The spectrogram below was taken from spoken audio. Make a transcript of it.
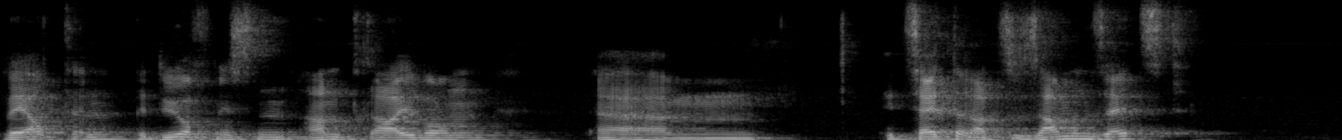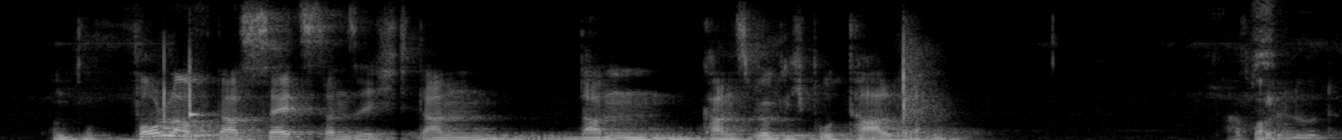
Werten, Bedürfnissen, Antreibern ähm, etc. zusammensetzt und voll auf das setzt an sich, dann, dann kann es wirklich brutal werden. Absolut.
